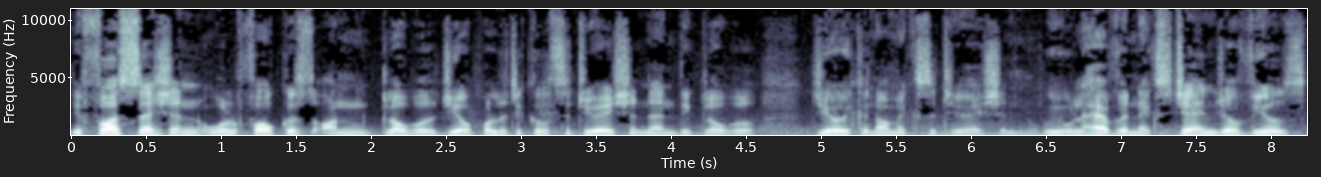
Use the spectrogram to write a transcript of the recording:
The first session will focus on global geopolitical situation and the global geoeconomic situation. We will have an exchange of views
